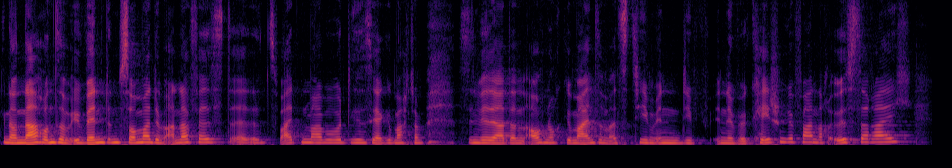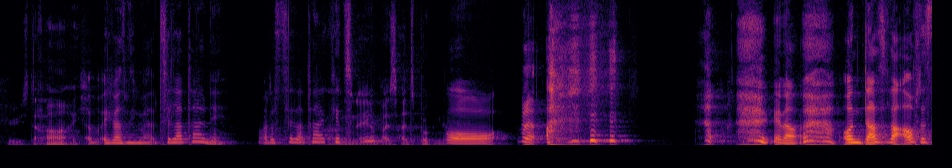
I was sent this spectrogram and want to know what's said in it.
Genau, nach unserem Event im Sommer, dem Annafest, äh, dem zweiten Mal, wo wir dieses Jahr gemacht haben, sind wir ja dann auch noch gemeinsam als Team in, die, in eine Vacation gefahren, nach Österreich. Österreich. Ich weiß nicht mehr, Zillertal? Nee. War das Zillertal? Kitzbühel? Naja, bei Salzburg. Boah. genau. Und das war auch das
